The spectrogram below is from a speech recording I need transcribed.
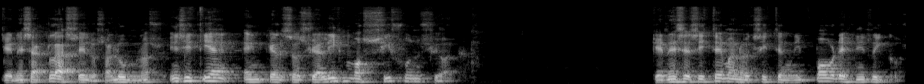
que en esa clase los alumnos insistían en que el socialismo sí funciona que en ese sistema no existen ni pobres ni ricos,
